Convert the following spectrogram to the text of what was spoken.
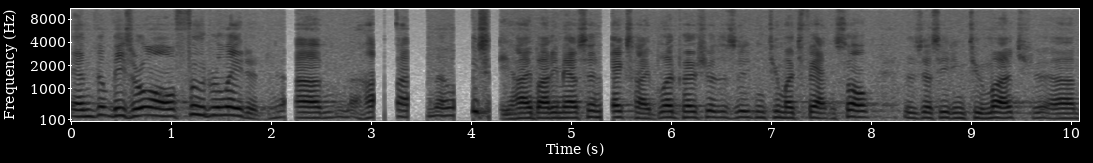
and th these are all food-related. Um, high, high, body mass index, high blood pressure, this is eating too much fat and salt, this is just eating too much. Um,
